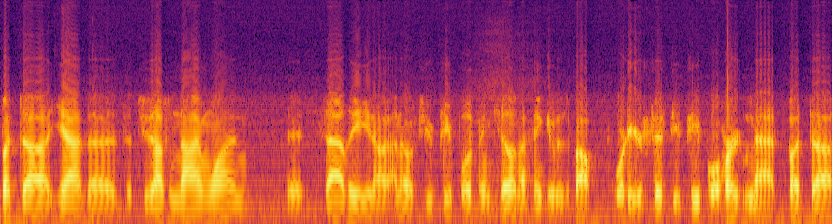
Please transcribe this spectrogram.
But uh, yeah, the the 2009 one. It, sadly, you know, I know a few people have been killed. I think it was about 40 or 50 people hurt in that. But uh,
